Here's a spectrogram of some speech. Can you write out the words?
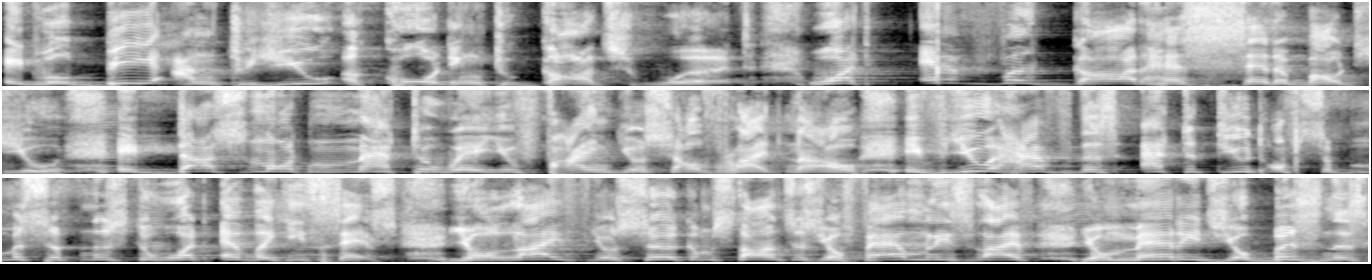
it will be unto you according to God's word. What whatever God has said about you, it does not matter where you find yourself right now. If you have this attitude of submissiveness to whatever He says, your life, your circumstances, your family's life, your marriage, your business,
